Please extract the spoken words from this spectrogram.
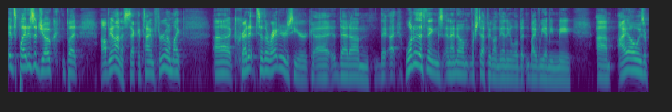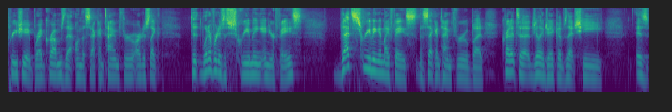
it's played as a joke, but I'll be honest. Second time through, I'm like, uh, credit to the writers here uh, that um, they, one of the things, and I know we're stepping on the ending a little bit, and by we I mean me. Um, I always appreciate breadcrumbs that on the second time through are just like whatever it is is screaming in your face. That's screaming in my face the second time through, but credit to Gillian Jacobs that she is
